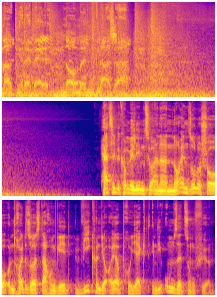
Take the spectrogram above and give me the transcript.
Markenrebell Norman Glaser. Herzlich willkommen, ihr Lieben, zu einer neuen Solo-Show und heute soll es darum gehen, wie könnt ihr euer Projekt in die Umsetzung führen.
